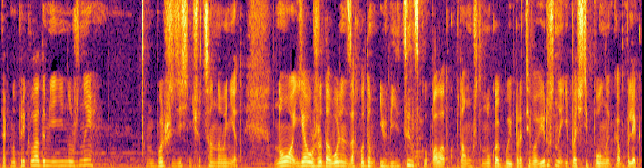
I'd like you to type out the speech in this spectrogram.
Так, ну приклады мне не нужны. Больше здесь ничего ценного нет. Но я уже доволен заходом и в медицинскую палатку, потому что, ну, как бы и противовирусный, и почти полный комплект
